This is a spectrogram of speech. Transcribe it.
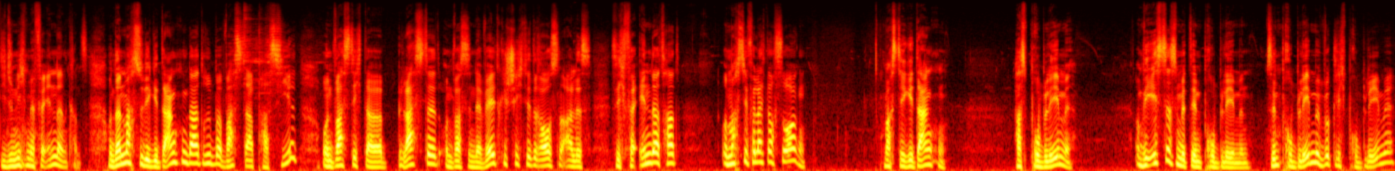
die du nicht mehr verändern kannst. Und dann machst du dir Gedanken darüber, was da passiert und was dich da belastet und was in der Weltgeschichte draußen alles sich verändert hat und machst dir vielleicht auch Sorgen. Machst dir Gedanken, hast Probleme, und wie ist das mit den Problemen? Sind Probleme wirklich Probleme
